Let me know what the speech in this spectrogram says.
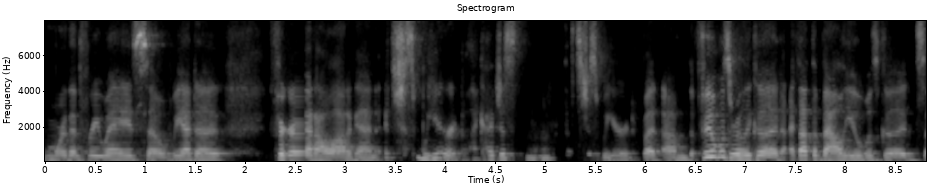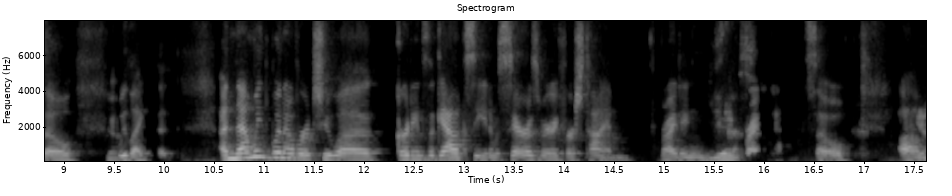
more than three ways. So we had to figure that all out again. It's just weird. Like I just mm-hmm. it's just weird. But um the food was really good. I thought the value was good. So yeah. we liked it. And then we went over to uh Guardians of the Galaxy and it was Sarah's very first time riding. Yes. Riding so, um, yeah.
